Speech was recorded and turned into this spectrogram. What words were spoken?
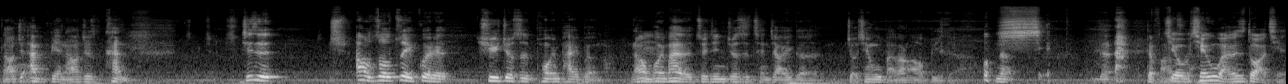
然后就岸边，然后就是看。其实澳洲最贵的区就是 Point Piper 嘛，然后嗯 Point Piper 最近就是成交一个九千五百万澳币的啊那那的房。九千五百万是多少钱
